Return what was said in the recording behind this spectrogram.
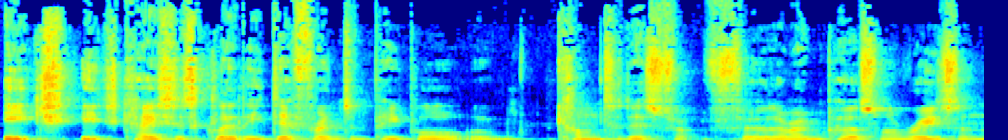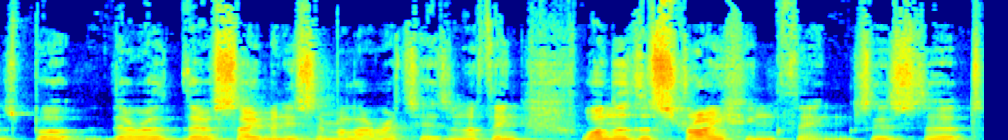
each each case is clearly different, and people come to this for, for, their own personal reasons. But there are there are so many similarities, and I think one of the striking things is that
